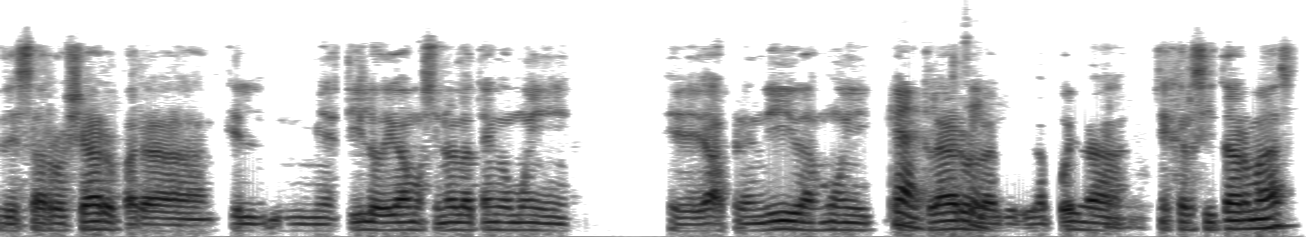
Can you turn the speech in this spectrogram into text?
desarrollar para que mi estilo, digamos, si no la tengo muy eh, aprendida, muy claro, la, pueda ejercitar más,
